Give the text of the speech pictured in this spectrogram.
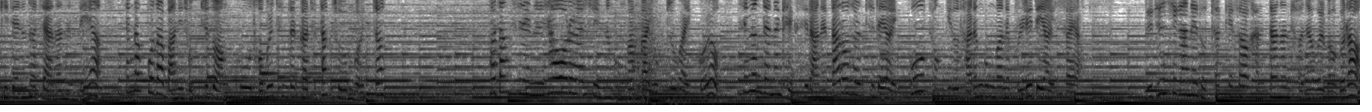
기대는 하지 않았는데요. 생각보다 많이 좁지도 않고 더블 침대까지 딱 좋은 거 있죠? 화장실에는 샤워를 할 수 있는 공간과 욕조가 있고요. 세면대는 객실 안에 따로 설치되어 있고 변기도 다른 공간에 분리되어 있어요. 늦은 시간에 도착해서 간단한 저녁을 먹으러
